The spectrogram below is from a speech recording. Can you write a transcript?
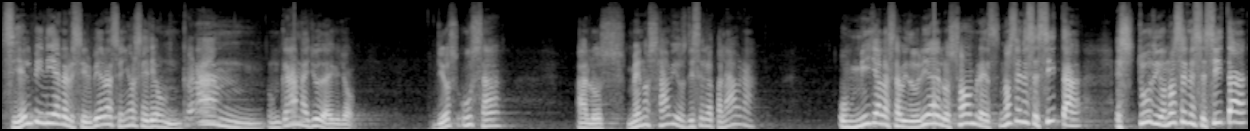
Si él viniera y le sirviera al Señor, sería un gran, un gran ayuda. Digo yo, Dios usa a los menos sabios, dice la palabra. Humilla la sabiduría de los hombres. No se necesita estudio, no se necesita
